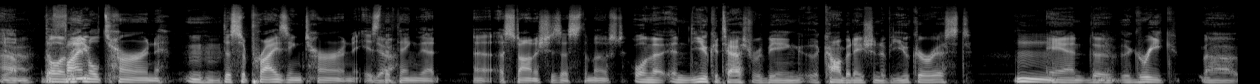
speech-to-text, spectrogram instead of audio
um, the Well, and the final turn, the surprising turn, is the thing that uh, astonishes us the most. Well, and the, and the eucatastrophe being the combination of Eucharist and the, the Greek. Uh,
